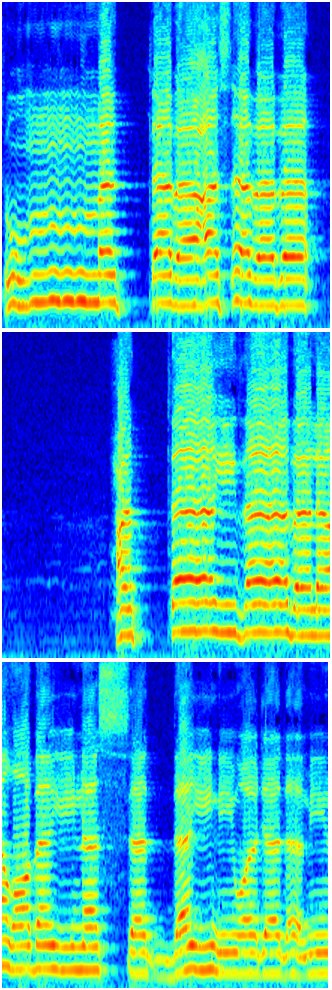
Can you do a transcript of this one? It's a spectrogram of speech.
ثم اتبع سببا حتى إذا بلغ بين السدين وجد من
